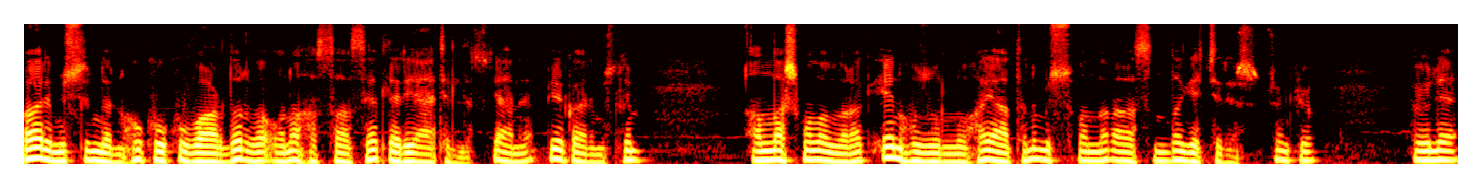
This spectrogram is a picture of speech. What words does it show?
gayrimüslimlerin hukuku vardır ve ona hassasiyetle riayet edilir. Yani bir gayrimüslim anlaşmalı olarak en huzurlu hayatını Müslümanlar arasında geçirir. Çünkü öyle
